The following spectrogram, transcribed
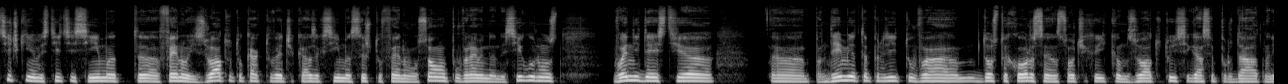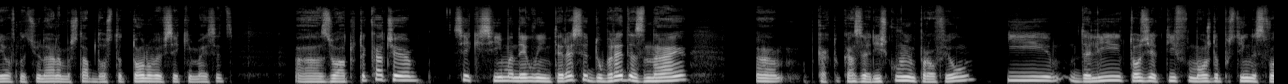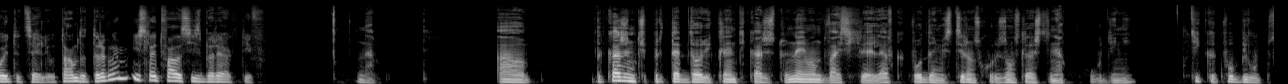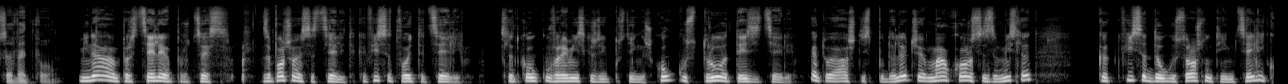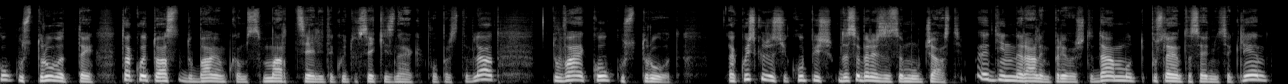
всички инвестиции си имат фено и златото, както вече казах, си има също фено, особено по време на несигурност, военни действия, пандемията преди това, доста хора се насочиха и към златото и сега се продават нали, в национален мащаб доста тонове всеки месец злато. Така че всеки си има негови интерес. Е добре да знае, както каза, рисковим профил и дали този актив може да постигне своите цели. Оттам да тръгнем и след това да си избере актив. Да. А, да кажем, че при теб дойде клиент и каже, не имам 20 000 лев, какво да инвестирам с хоризонт следващите няколко години? Ти какво би го посъветвал? Минаваме през целия процес. Започваме с целите. Какви са твоите цели? След колко време искаш да ги постигнеш? Колко струват тези цели? Ето, аз ще ти споделя, че малко хора се замислят какви са дългосрочните им цели колко струват те. Това, което аз добавям към смарт целите, които всеки знае какво представляват, това е колко струват. Ако искаш да си купиш, да събереш за самоучастие. Един реален пример ще дам от последната седмица клиент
